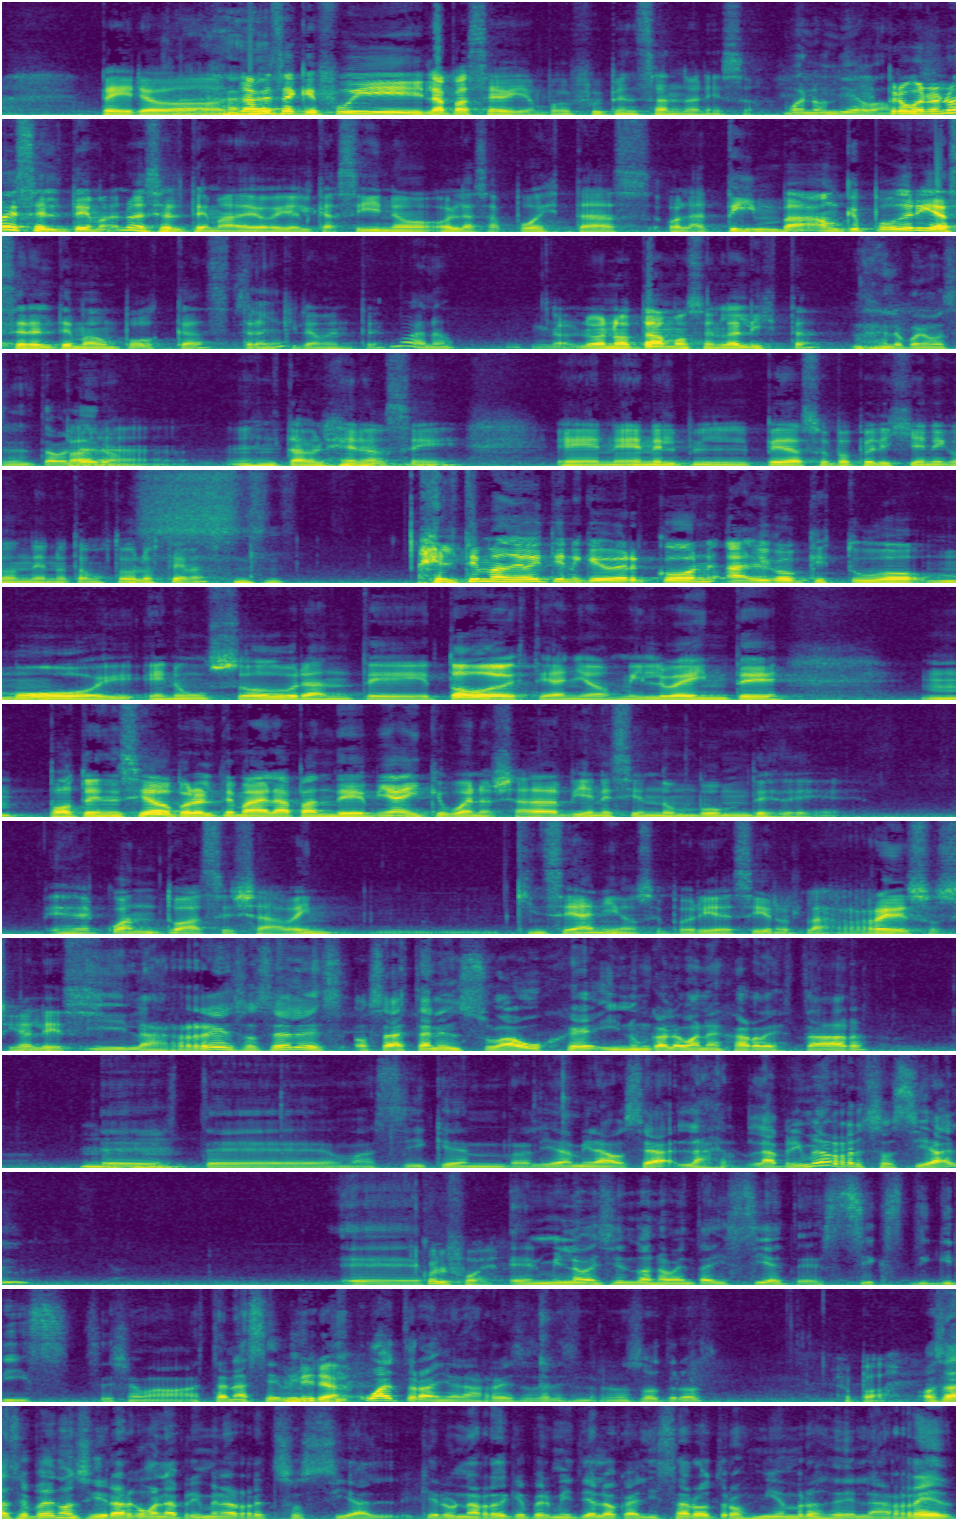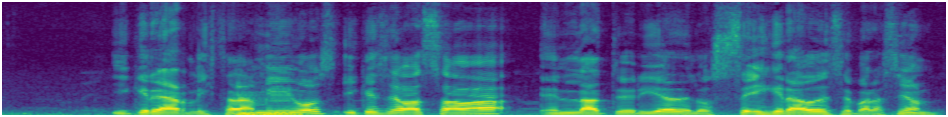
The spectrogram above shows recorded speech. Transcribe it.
Pero Claro. las veces que fui la pasé bien, porque fui pensando en eso. Bueno, un día vamos. Pero bueno, no es el tema, no es el tema de hoy, el casino, o las apuestas, o la timba, aunque podría ser el tema de un podcast, ¿Sí? tranquilamente. Bueno, Lo anotamos en la lista. lo ponemos en el tablero. para- en el tablero, sí. En, en el, pedazo de papel higiénico donde anotamos todos los temas. El tema de hoy tiene que ver con algo que estuvo muy en uso durante todo este año 2020, mm, potenciado por el tema de la pandemia y que bueno, ya viene siendo un boom desde... ¿Desde cuánto hace ya? ¿20, 15 años se podría decir? Las redes sociales. Y las redes sociales, o sea, están en su auge y nunca lo van a dejar de estar. Este, así que en realidad, mira, o sea, la, la primera red social eh, ¿Cuál fue? En 1997, Six Degrees se llamaba. Están hace Mira. 24 años las redes sociales entre nosotros. O sea, se puede considerar como la primera red social, que era una red que permitía localizar otros miembros de la red y crear lista de amigos y que se basaba en la teoría de los seis grados de separación.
